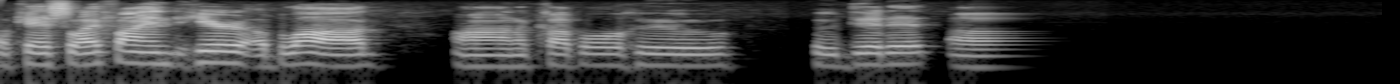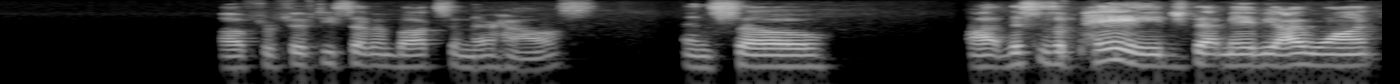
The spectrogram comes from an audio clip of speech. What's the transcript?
Okay, so I find here a blog on a couple who who did it uh, uh, for 57 bucks in their house, and so uh, this is a page that maybe I want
